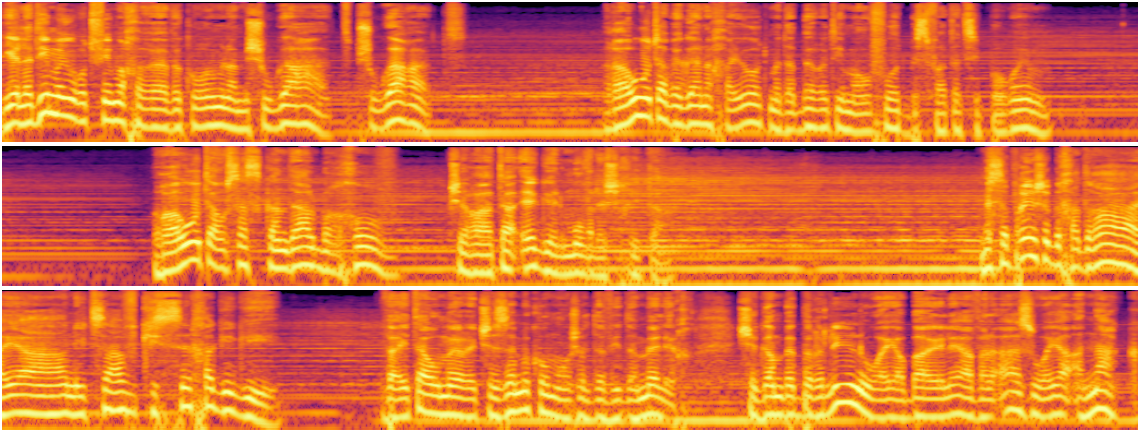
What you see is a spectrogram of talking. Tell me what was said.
ילדים היו רודפים אחריה וקוראים לה משוגעת, משוגעת. ראו אותה בגן החיות מדברת עם העופות בשפת הציפורים. ראו אותה עושה סקנדל ברחוב כשראתה עגל מובא לשחיטה. מספרים שבחדרה היה ניצב כיסא חגיגי, והייתה אומרת שזה מקומו של דוד המלך, שגם בברלין הוא היה בא אליה, אבל אז הוא היה ענק.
